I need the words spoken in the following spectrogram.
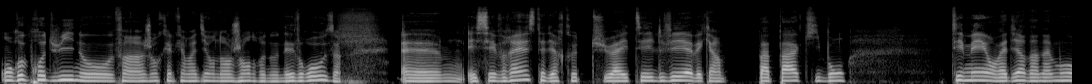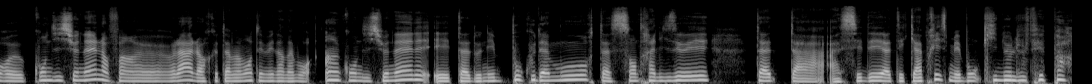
on, reproduit nos. Enfin, un jour quelqu'un m'a dit on engendre nos névroses. Euh, et c'est vrai, c'est-à-dire que tu as été élevé avec un papa qui, bon, t'aimait, on va dire, d'un amour euh, conditionnel, enfin euh, voilà, alors que ta maman t'aimait d'un amour inconditionnel et t'as donné beaucoup d'amour, t'as centralisé, t'as as, cédé à tes caprices, mais bon, qui ne le fait pas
